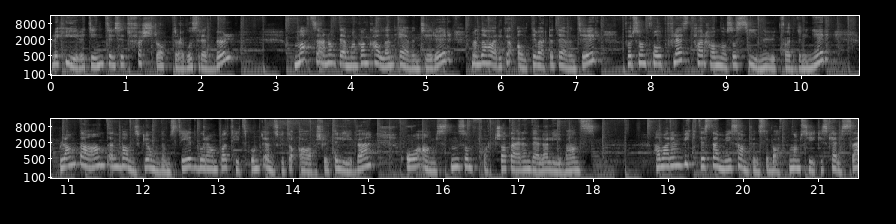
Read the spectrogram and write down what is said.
ble hyret inn til sitt første oppdrag hos Red Bull. Mats er nok det man kan kalle en eventyrer, men det har ikke alltid vært et eventyr. For som folk flest har han også sine utfordringer. Bl.a. en vanskelig ungdomstid hvor han på et tidspunkt ønsket å avslutte livet, og angsten som fortsatt er en del av livet hans. Han har en viktig stemme i samfunnsdebatten om psykisk helse,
